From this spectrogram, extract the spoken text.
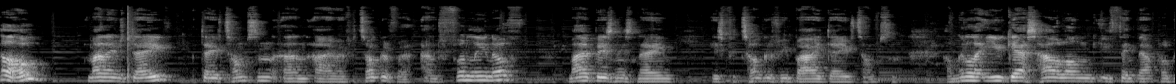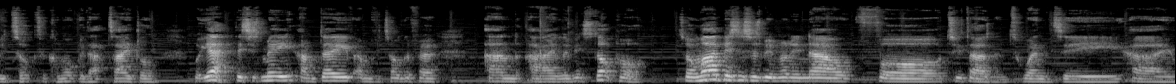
Hello, my name's Dave, Dave Thompson, and I'm a photographer. And funnily enough, my business name is Photography by Dave Thompson. I'm going to let you guess how long you think that probably took to come up with that title. But yeah, this is me, I'm Dave, I'm a photographer, and I live in Stockport. So my business has been running now for 2020. I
